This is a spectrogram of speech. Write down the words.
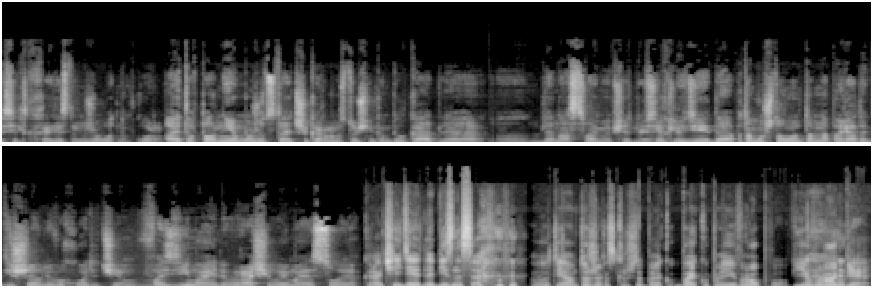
сельскохозяйственным животным в корм. А это вполне может стать шикарным источником белка для, э, для нас с вами, вообще для всех людей, да, потому что он там на порядок дешевле выходит, чем ввозимая или выращиваемая соя. Короче, идея для бизнеса. Вот я вам тоже расскажу байку про Европу. В Европе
